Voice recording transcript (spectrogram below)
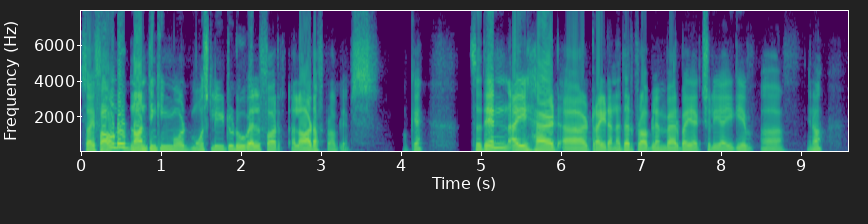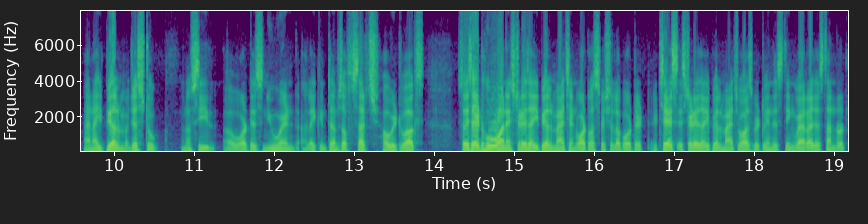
So i found out non-thinking mode mostly to do well for a lot of problems. Okay? So then i had uh, tried another problem whereby actually i gave uh, you know an ipl just to you know see uh, what is new and uh, like in terms of search how it works so I said who won yesterday's IPL match and what was special about it. It says yesterday's IPL match was between this thing where Rajasthan ruled.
